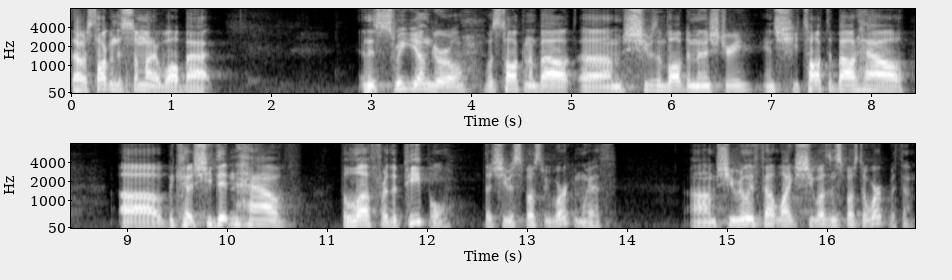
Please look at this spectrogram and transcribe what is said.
I was talking to somebody a while back, and this sweet young girl was talking about, um, she was involved in ministry, and she talked about how uh, because she didn't have the love for the people that she was supposed to be working with, um, she really felt like she wasn't supposed to work with them,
